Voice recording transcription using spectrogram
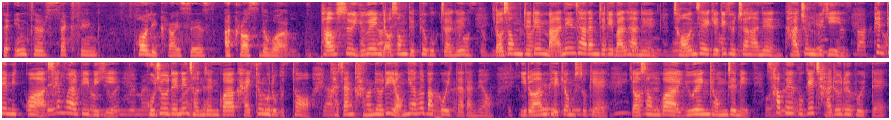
the intersecting 바우스 유엔 여성 대표국장은 여성들은 많은 사람들이 말하는 전 세계를 교차하는 다중 위기인 팬데믹과 생활비 위기, 고조되는 전쟁과 갈등으로부터 가장 강렬히 영향을 받고 있다라며 이러한 배경 속에 여성과 유엔 경제 및 사회국의 자료를 볼 때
